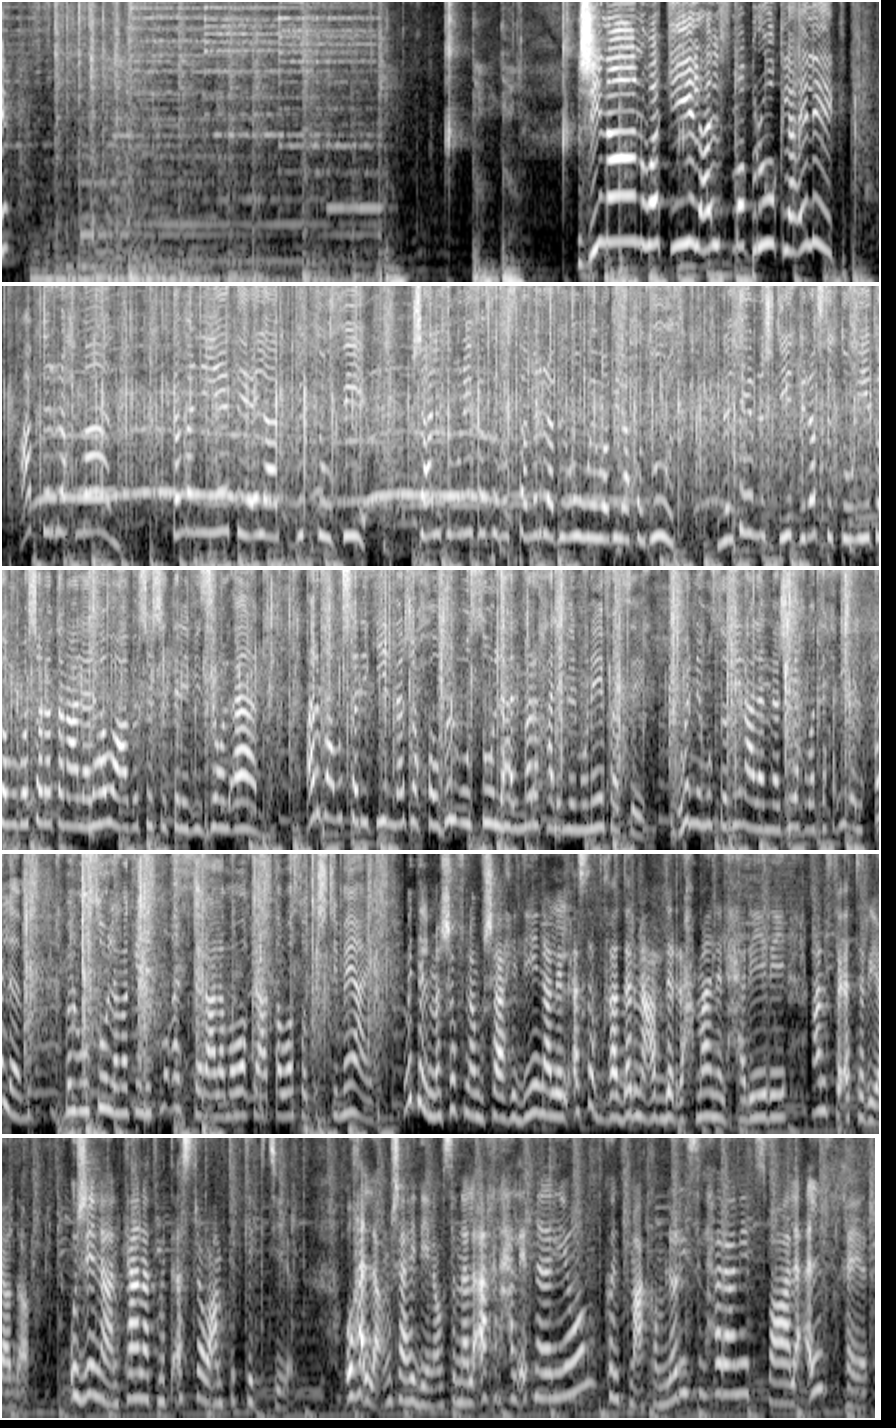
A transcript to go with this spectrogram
جنان وكيل ألف مبروك لإلك. عبد الرحمن تمنياتي إلك بالتوفيق. شعلة المنافسة مستمرة بقوة وبلا حدود. نلتقي من جديد بنفس التوقيت ومباشرة على الهواء عبر شاشة التلفزيون الآن. أربع مشتركين نجحوا بالوصول لهالمرحلة من المنافسة وهن مصرين على النجاح وتحقيق الحلم بالوصول لمكانة مؤثر على مواقع التواصل الاجتماعي. مثل ما شفنا مشاهدينا للأسف غادرنا عبد الرحمن الحريري عن فئة الرياضة. وجينان كانت متأثرة وعم تبكي كتير. وهلا مشاهدينا وصلنا لآخر حلقتنا لليوم. كنت معكم لوريس الحراني. تصبحوا على ألف خير.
